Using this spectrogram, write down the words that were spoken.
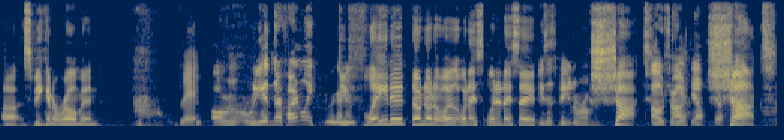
Uh, speaking of Roman, Bleh. Oh, are we getting there finally? Gonna, deflated. No, no, no. What I what did I say? He said speaking of Roman. Shocked. Oh, shocked. Yeah. yeah. shocked,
